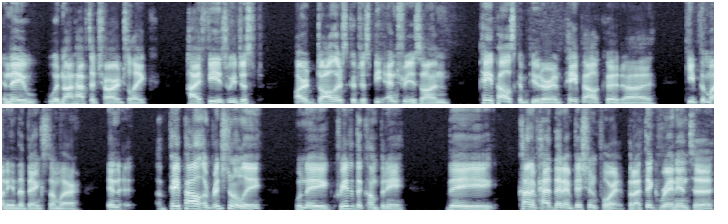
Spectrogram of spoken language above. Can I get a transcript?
and they would not have to charge like high fees. We just, our dollars could just be entries on PayPal's computer and PayPal could uh, keep the money in the bank somewhere. And uh, PayPal originally, when they created the company, they kind of had that ambition for it, but I think ran into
